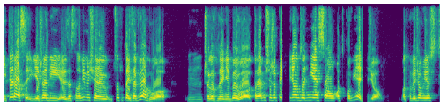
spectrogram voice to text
i teraz, jeżeli zastanowimy się, co tutaj zawiodło, czego tutaj nie było, to ja myślę, że pieniądze nie są odpowiedzią. Odpowiedzią jest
